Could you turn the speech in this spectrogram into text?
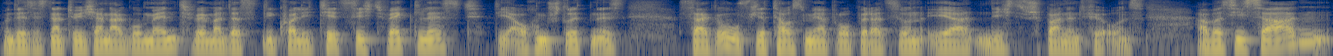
Und es ist natürlich ein Argument, wenn man das, die Qualitätssicht weglässt, die auch umstritten ist, sagt, oh, 4000 mehr pro Operation eher nicht spannend für uns. Aber Sie sagen,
